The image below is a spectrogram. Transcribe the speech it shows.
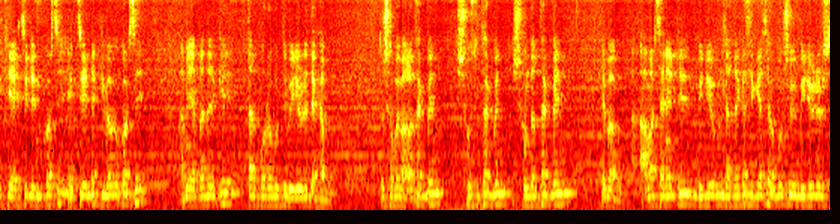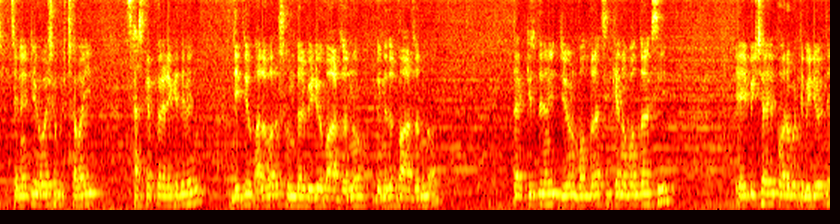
একটি অ্যাক্সিডেন্ট করছে। অ্যাক্সিডেন্টটা কীভাবে করছে, আমি আপনাদেরকে তার পরবর্তী ভিডিওটা দেখাবো। তো সবাই ভালো থাকবেন, সুস্থ থাকবেন, সুন্দর থাকবেন এবং আমার চ্যানেলটির ভিডিওগুলো যাদের কাছে গেছে অবশ্যই ভিডিওর চ্যানেলটি অবশ্যই সবাই সাবস্ক্রাইব করে রেখে দেবেন। দ্বিতীয় ভালো ভালো সুন্দর ভিডিও পাওয়ার জন্য, বিনোদন পাওয়ার জন্য। তা কিছুদিন আমি জীবন বন্ধ রাখছি, কেন বন্ধ রাখছি? এই বিষয়ে পরবর্তী ভিডিওতে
